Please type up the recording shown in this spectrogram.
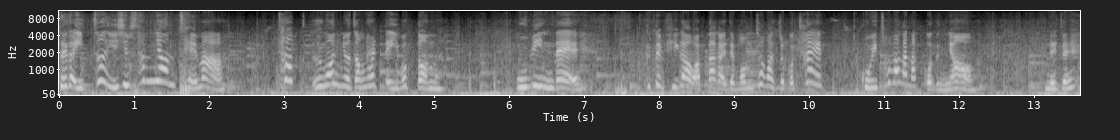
제가 2023년 제마 첫 응원 요정 할 때 입었던 우비인데 그때 비가 왔다가 이제 멈춰가지고 차에 고이 처박아 놨거든요. 근데 이제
